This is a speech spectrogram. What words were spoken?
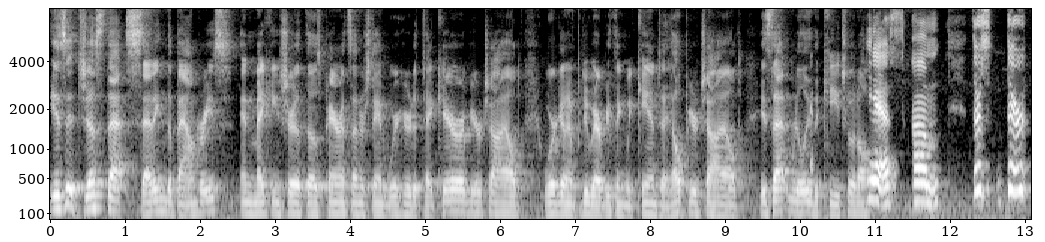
is it? Just that setting the boundaries and making sure that those parents understand we're here to take care of your child. We're going to do everything we can to help your child. Is that really the key to it all? Yes. Um, there's there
